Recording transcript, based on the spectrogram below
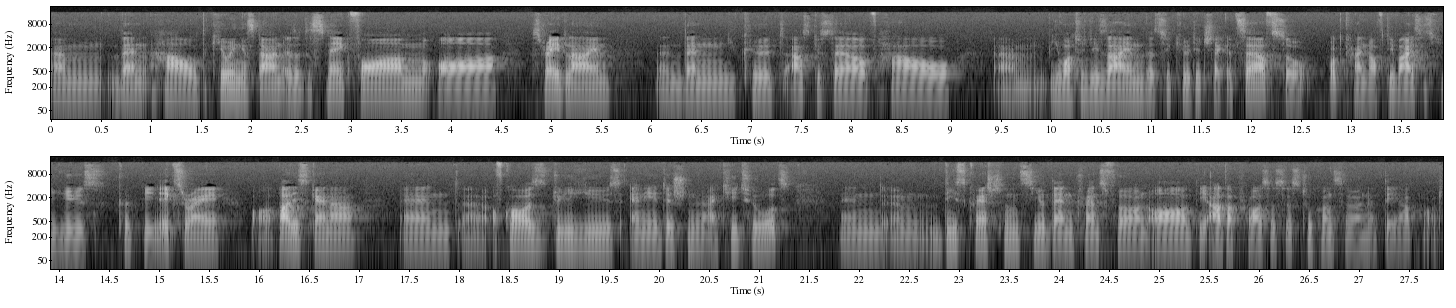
Um, then how the queuing is done. Is it a snake form or straight line? And then you could ask yourself how um, you want to design the security check itself. So, what kind of devices you use could be X-ray or body scanner, and uh, of course, do you use any additional IT tools? And um, these questions you then transfer on all the other processes to concern at the airport.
